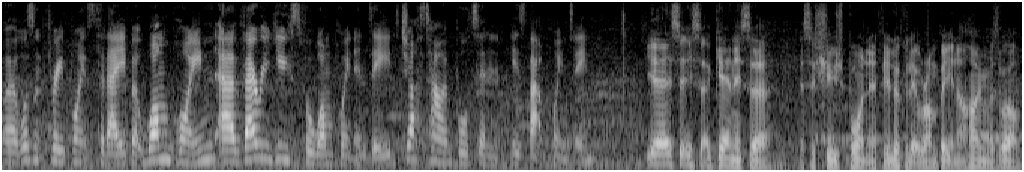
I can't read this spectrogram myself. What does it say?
Well, it wasn't three points today, but one point, a uh, very useful one point indeed. Just how important is that point, Dean? Yeah, it's, it's, again, it's a it's a huge point. And if you look at it, we're unbeaten at home as well,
